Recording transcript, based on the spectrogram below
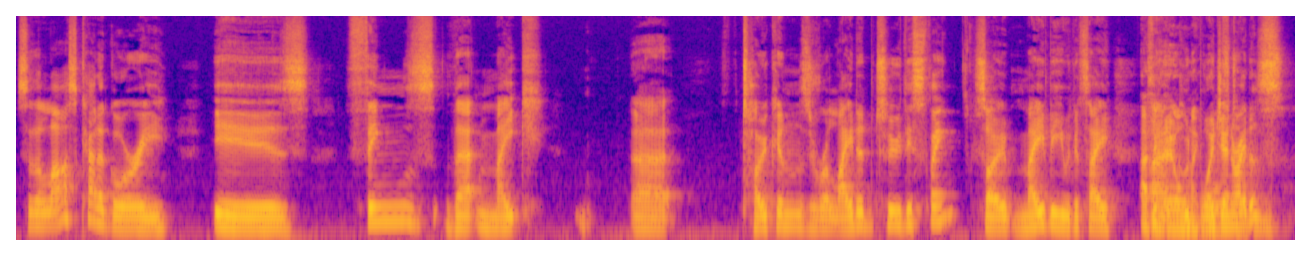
So the last category is things that make uh, tokens related to this theme. So maybe we could say I think uh, they all good make boy generators. tokens.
